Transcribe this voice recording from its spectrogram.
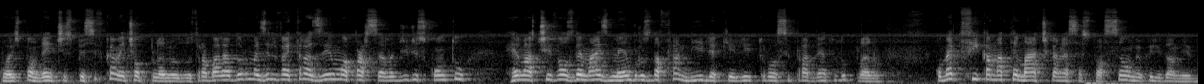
correspondente especificamente ao plano do trabalhador, mas ele vai trazer uma parcela de desconto relativa aos demais membros da família que ele trouxe para dentro do plano. Como é que fica a matemática nessa situação, meu querido amigo?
